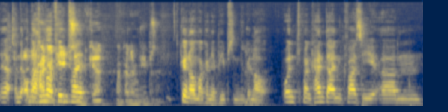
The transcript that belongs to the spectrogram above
Ja, und, Aber und man kann ja auf jeden piepsen, Fall. gell? Man kann ja piepsen. Genau, man kann ja piepsen, genau. Und man kann dann quasi ähm,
